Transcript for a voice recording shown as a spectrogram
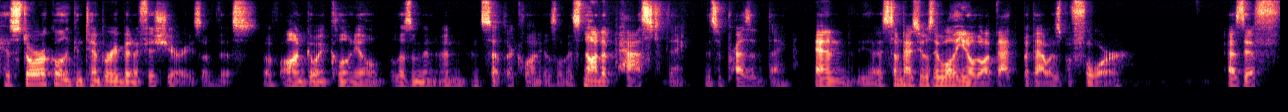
historical and contemporary beneficiaries of this, of ongoing colonialism and, and, and, settler colonialism. It's not a past thing, it's a present thing. And uh, sometimes people say, well, you know, that, but that was before, as if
